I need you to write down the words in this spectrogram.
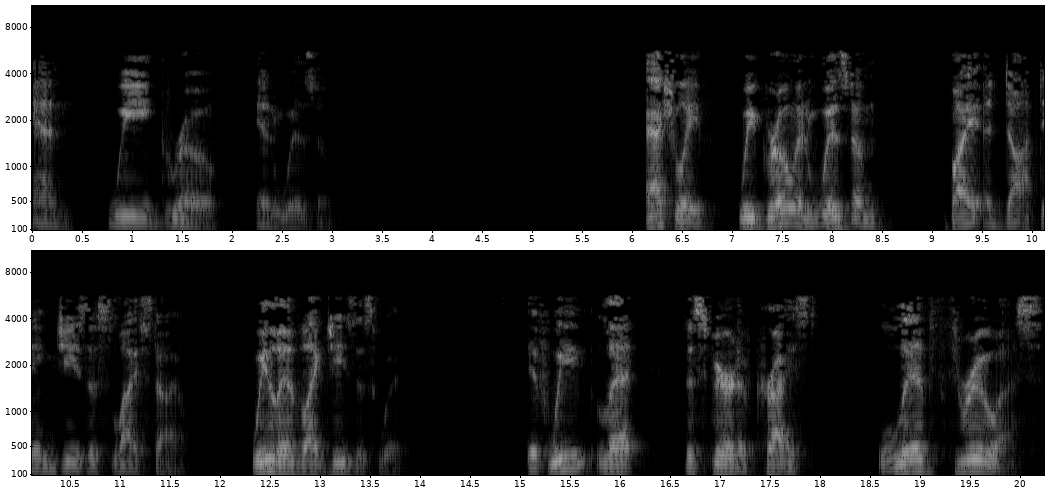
and we grow in wisdom. Actually, we grow in wisdom by adopting Jesus' lifestyle. We live like Jesus would. If we let the Spirit of Christ live through us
